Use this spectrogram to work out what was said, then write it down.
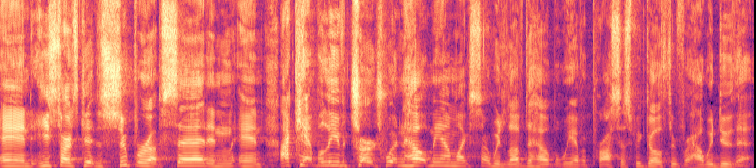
And he starts getting super upset. And, and I can't believe a church wouldn't help me. I'm like, sir, we'd love to help, but we have a process we go through for how we do that.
